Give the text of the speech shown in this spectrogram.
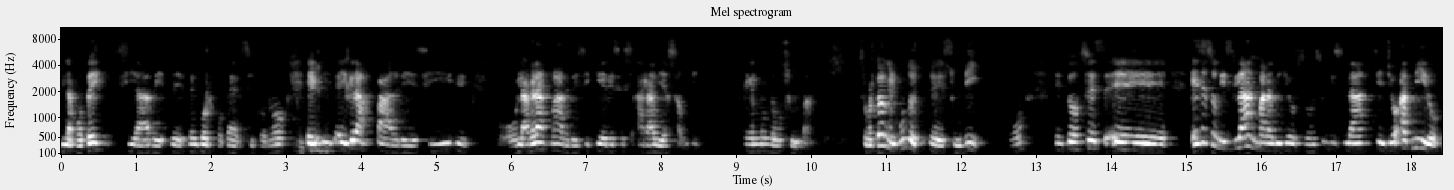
y la potencia del Golfo Pérsico, ¿no? el, el gran padre, ¿sí? O la gran madre, si quieres, es Arabia Saudí, en el mundo musulmán, sobre todo en el mundo eh, suní. Entonces, eh, ese es un Islam maravilloso, es un Islam que yo admiro,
